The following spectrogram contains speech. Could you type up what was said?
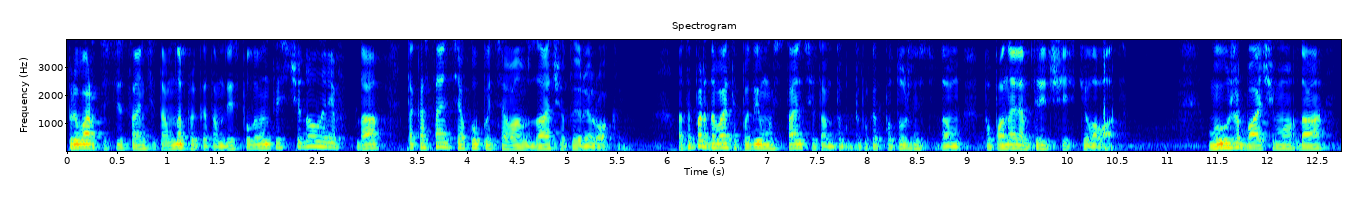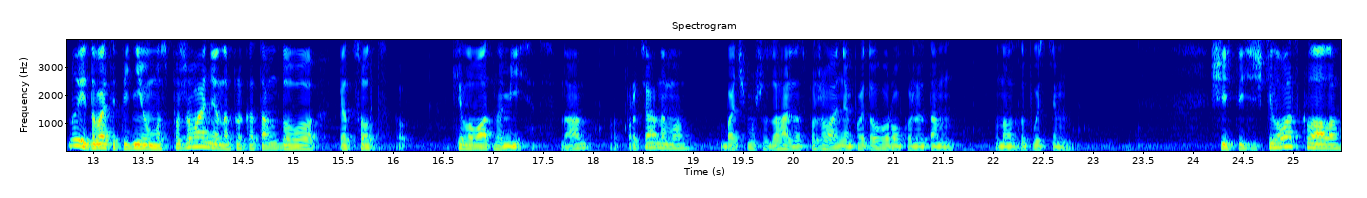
при вартості станції, там, наприклад, там 2,5 тисячі доларів, да, така станція окупиться вам за 4 роки. А тепер давайте подивимось станцію, там, наприклад, потужністю там, по панелям 36 кВт. Ми вже бачимо, да. Ну і давайте піднімемо споживання, наприклад, там до 500 кВт на місяць. Да? От протягнемо. Бачимо, що загальне споживання по того року вже там у нас, допустимо, 6 тисяч кВт склала.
